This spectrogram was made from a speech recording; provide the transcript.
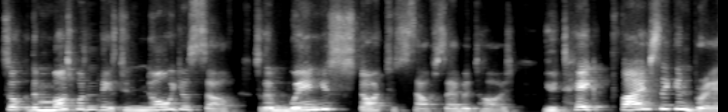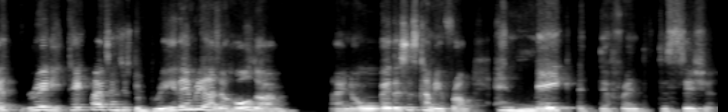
So the most important thing is to know yourself so that when you start to self-sabotage, you take five second breath, really take five seconds just to breathe in, breathe out, say, hold on, I know where this is coming from, and make a different decision.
